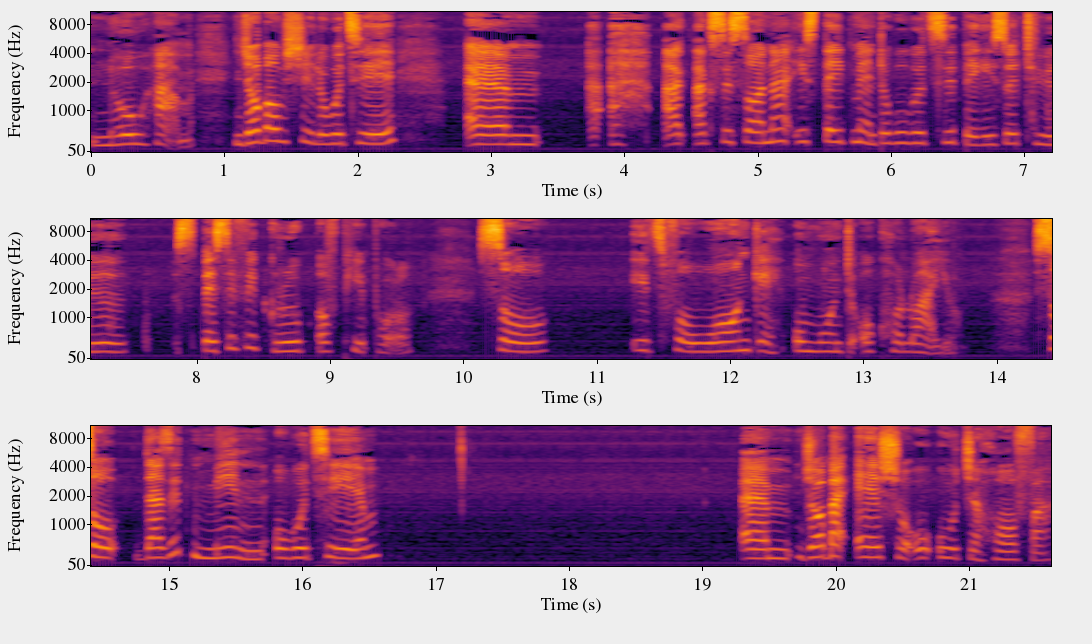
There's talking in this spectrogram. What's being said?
no harm. Njoba ushilo ukuthi um akusisona i statement ukuthi sibhekiswe to specific group of people. So it's for wonke umuntu okholwayo. So does it mean ukuthi um njoba esho uJehova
